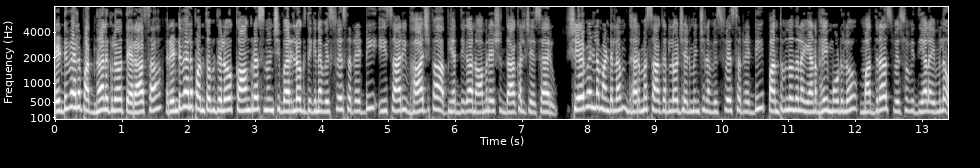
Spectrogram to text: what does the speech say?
రెండు వేల పద్నాలుగులో తెరాస రెండు వేల పంతొమ్మిదిలో కాంగ్రెస్ నుంచి బరిలోకి దిగిన విశ్వేశ్వరరెడ్డి ఈసారి భాజపా అభ్యర్థిగా నామినేషన్ దాఖలు చేశారు. చేవెళ్ళ మండలం ధర్మసాగర్లో జన్మించిన విశ్వేశ్వరరెడ్డి పంతొమ్మిది వందల ఎనభై మూడులో మద్రాస్ విశ్వవిద్యాలయంలో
